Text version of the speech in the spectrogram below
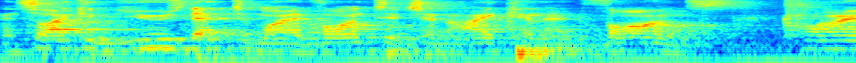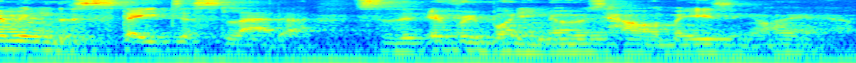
And so I can use that to my advantage and I can advance, climbing the status ladder so that everybody knows how amazing I am.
